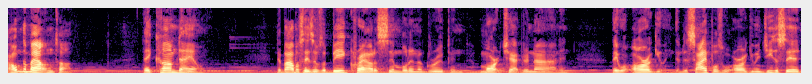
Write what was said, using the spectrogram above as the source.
on the mountaintop. They come down. The Bible says there was a big crowd assembled in a group in Mark chapter 9, and they were arguing. The disciples were arguing. Jesus said,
